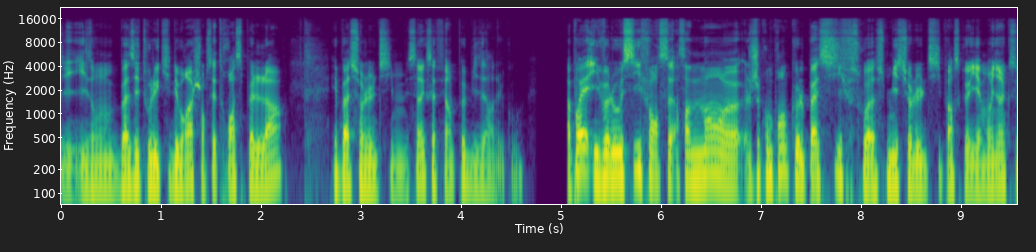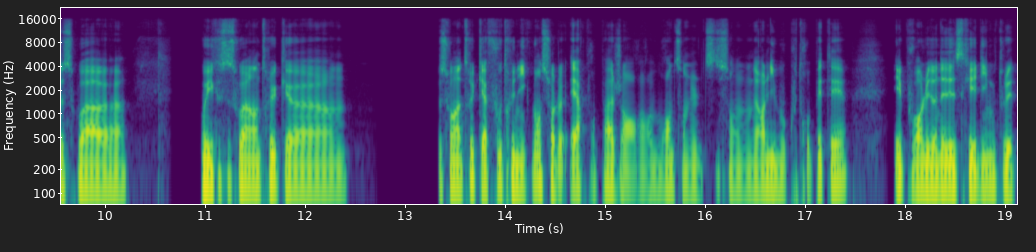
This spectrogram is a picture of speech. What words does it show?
ils ont basé tout l'équilibrage sur ces trois spells-là, et pas sur l'ultime. Mais c'est vrai que ça fait un peu bizarre, du coup. Après, ils veulent aussi certainement. Euh, je comprends que le passif soit mis sur l'ulti parce qu'il y a moyen que ce soit. Euh, oui, que ce soit un truc. Euh, ce soit un truc à foutre uniquement sur le R pour pas genre rendre son son early beaucoup trop pété. Et pouvoir lui donner des scaling tous les,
